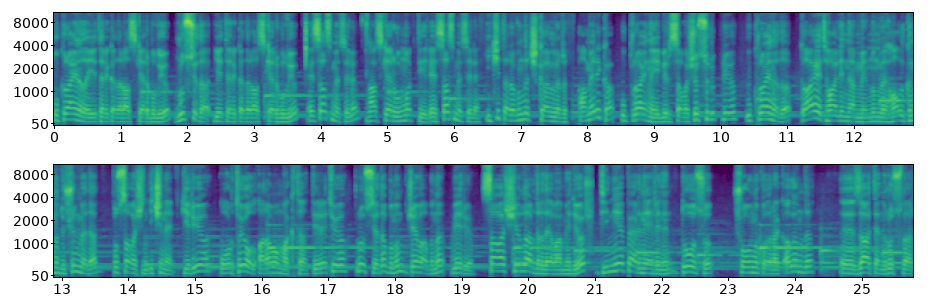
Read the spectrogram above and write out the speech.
Ukrayna'da yeteri kadar asker buluyor. Rusya'da yeteri kadar asker buluyor. Esas mesele asker bulmak değil. Esas mesele iki tarafında çıkarları. Amerika Ukrayna'yı bir savaşa sürüklüyor. Ukrayna'da gayet halinden memnun ve halkını düşünmeden bu savaşın içine giriyor. Orta yol aramamakta diretiyor. Rusya da bunun cevabını veriyor. Savaş yıllardır devam ediyor. Dnieper Nehri'nin doğusu çoğunluk olarak alındı. Ee, zaten Ruslar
